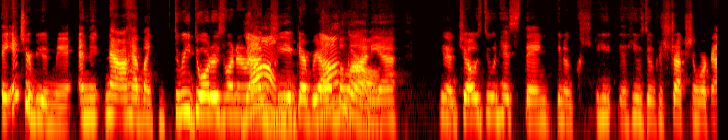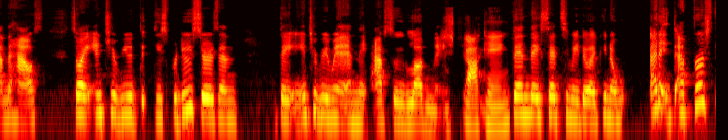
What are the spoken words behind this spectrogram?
they interviewed me, and now I have like three daughters running around: Young, Gia, Gabriella, young girl. Milania. You know, Joe's doing his thing. You know, he he was doing construction, working on the house. So I interviewed th- these producers, and they interviewed me, and they absolutely loved me. Shocking. Then they said to me, they're like, you know, at, at first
